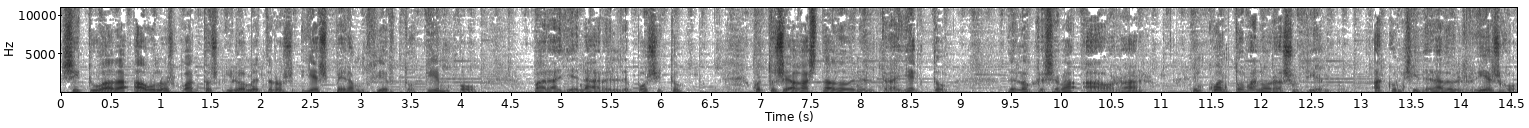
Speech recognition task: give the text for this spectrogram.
situada a unos cuantos kilómetros y espera un cierto tiempo para llenar el depósito? ¿Cuánto se ha gastado en el trayecto de lo que se va a ahorrar? ¿En cuánto valora su tiempo? ¿Ha considerado el riesgo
